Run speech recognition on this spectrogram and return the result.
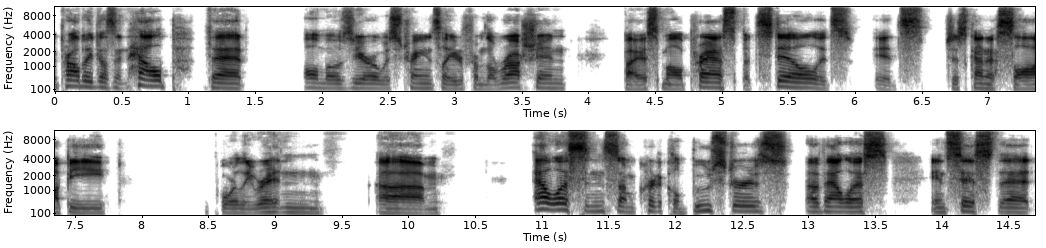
It probably doesn't help that Almost Zero was translated from the Russian by a small press, but still, it's it's just kind of sloppy, poorly written. Um, Ellis and some critical boosters of Ellis insist that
